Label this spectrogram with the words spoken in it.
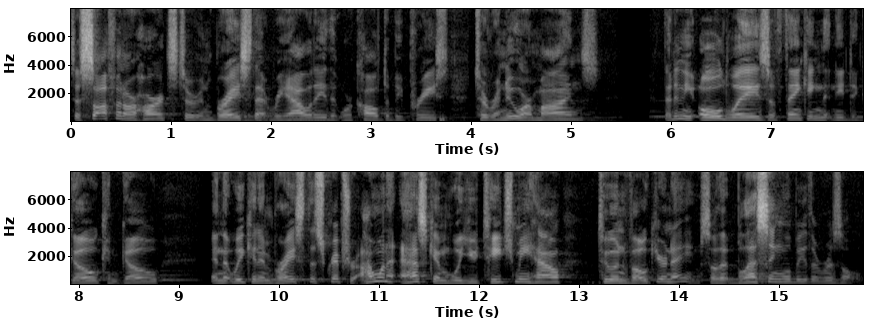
to soften our hearts, to embrace that reality that we're called to be priests, to renew our minds, that any old ways of thinking that need to go can go, and that we can embrace the scripture. I want to ask Him, Will you teach me how to invoke your name so that blessing will be the result?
